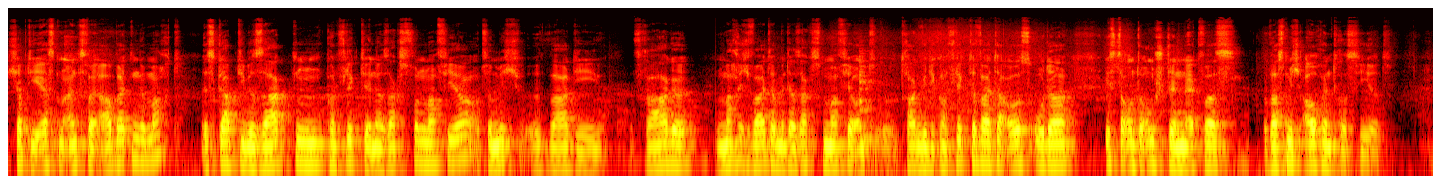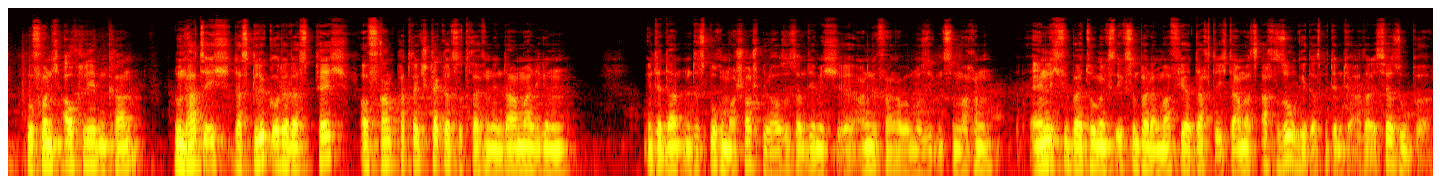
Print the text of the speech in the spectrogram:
Ich habe die ersten ein, zwei Arbeiten gemacht es gab die besagten Konflikte in der Saxophon-Mafia für mich war die Frage, mache ich weiter mit der Saxophon-Mafia und tragen wir die Konflikte weiter aus oder ist da unter Umständen etwas, was mich auch interessiert, wovon ich auch leben kann? Nun hatte ich das Glück oder das Pech, auf Frank-Patrick Steckel zu treffen, den damaligen Intendanten des Bochumer Schauspielhauses, an dem ich äh, angefangen habe, Musiken zu machen. Ähnlich wie bei Tomix X und bei der Mafia dachte ich damals, ach so geht das mit dem Theater, ist ja super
